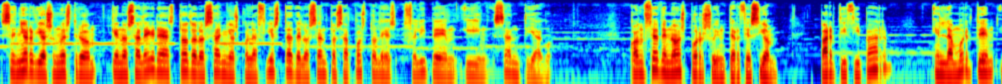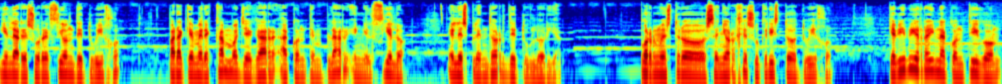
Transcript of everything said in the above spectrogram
Señor Dios nuestro, que nos alegras todos los años con la fiesta de los santos apóstoles Felipe y Santiago, concédenos por su intercesión participar en la muerte y en la resurrección de tu Hijo, para que merezcamos llegar a contemplar en el cielo el esplendor de tu gloria. Por nuestro Señor Jesucristo, tu Hijo, que vive y reina contigo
